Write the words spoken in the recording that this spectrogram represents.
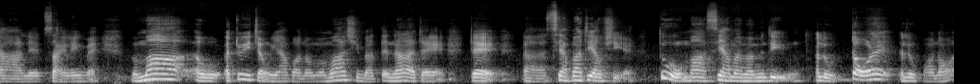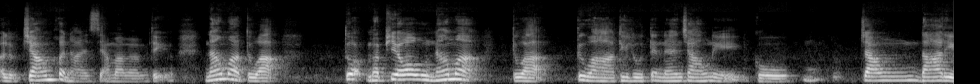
တာလည်းစိုင်လိမ့်မယ်မမဟိုအတွေ့အကြုံရပါတော့မမရှိမှတင်လာတဲ့တဲ့အာဆရာမတယောက်ရှိတယ်သူ့ကိုမှဆရာမမှမသိဘူးအဲ့လိုတော်တဲ့အဲ့လိုပေါ့နော်အဲ့လိုကြောင်းဖွင့်ထားတဲ့ဆရာမမှမသိဘူးနောက်မှ तू က तू မပြောဘူးနောက်မှ तू က तू ဟာဒီလိုတင်တန်းချောင်းတွေကိုចောင်းသားတွေ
